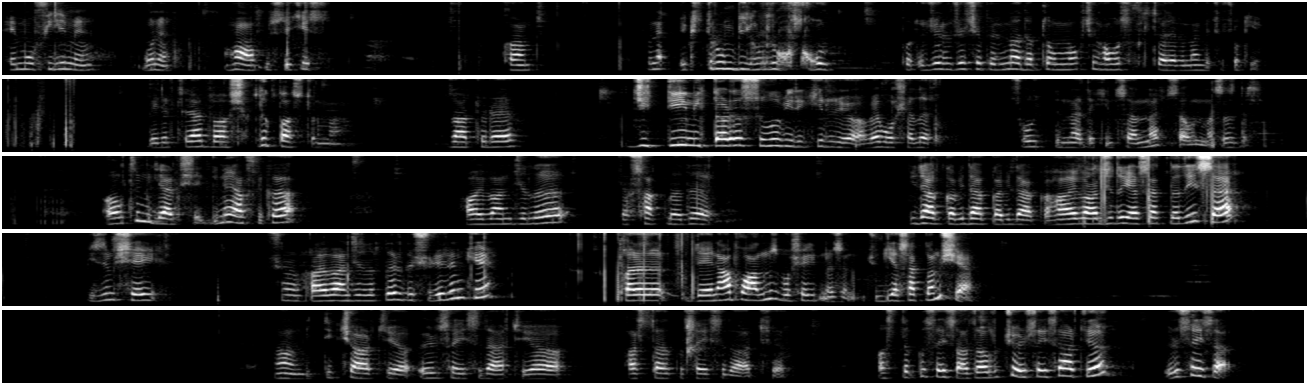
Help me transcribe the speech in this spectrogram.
Hemofili mi? Bu ne? Aha 68. Kan. Bu ne? Ekstrem bir ruhsal. Patojen hücre çeperine adapte olmak için hava su filtrelerinden geçiyor. Çok iyi. Belirtiler bağışıklık bastırma. Zatüre ciddi miktarda sıvı birikir diyor ve boşalır. Soğuk iklimlerdeki insanlar savunmasızdır. 6 milyar kişi Güney Afrika hayvancılığı yasakladı. Bir dakika, bir dakika, bir dakika. Hayvancılığı yasakladıysa bizim şey şu hayvancılıkları düşürelim ki para DNA puanımız boşa gitmesin. Çünkü yasaklamış ya. Tamam gittikçe artıyor. Ölü sayısı da artıyor. Hastalıklı sayısı da artıyor. Hastalıklı sayısı azaldıkça ölü sayısı artıyor. Ölü sayısı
